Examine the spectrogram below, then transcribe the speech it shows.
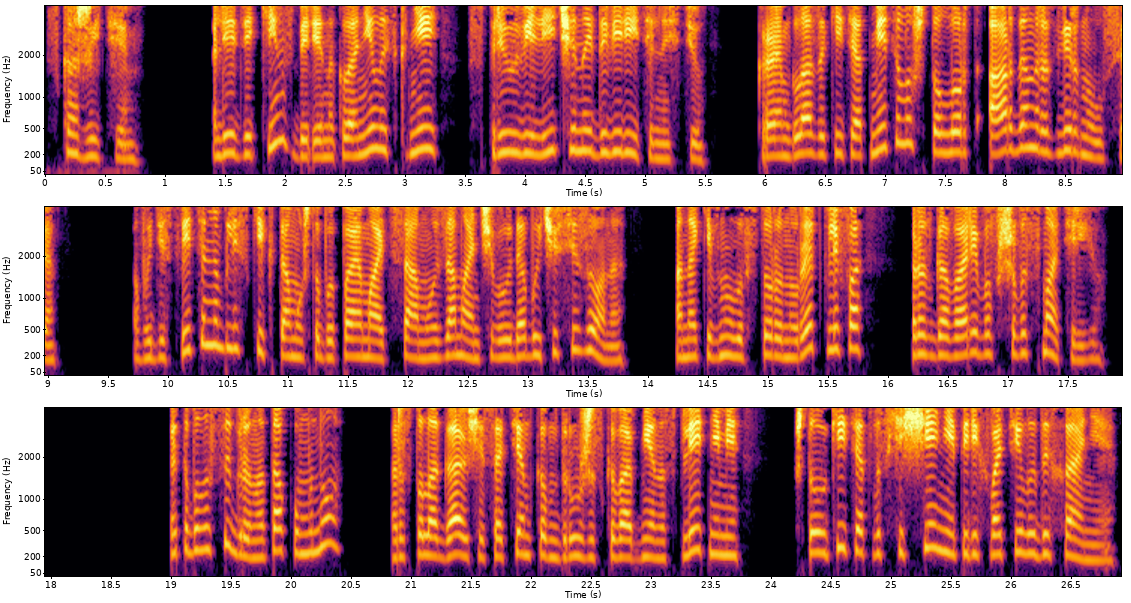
«Скажите...» Леди Кинсбери наклонилась к ней с преувеличенной доверительностью. Краем глаза Кити отметила, что лорд Арден развернулся. «Вы действительно близки к тому, чтобы поймать самую заманчивую добычу сезона?» Она кивнула в сторону Редклифа, разговаривавшего с матерью. Это было сыграно так умно, располагающе с оттенком дружеского обмена сплетнями, что у Кити от восхищения перехватило дыхание.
